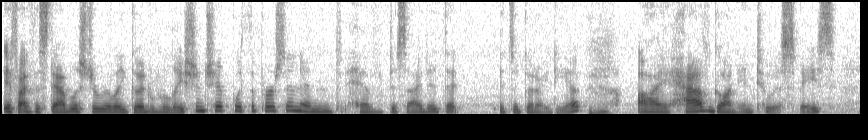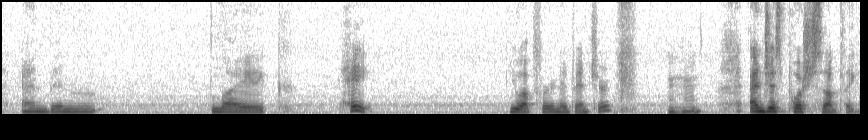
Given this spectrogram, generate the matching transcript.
if I've established a really good relationship with the person and have decided that it's a good idea, I have gone into a space and been like, hey, you up for an adventure? Mm-hmm. And just push something.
